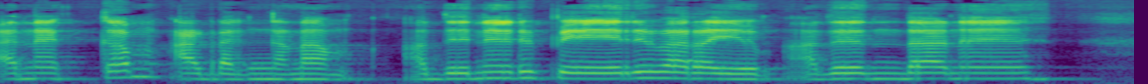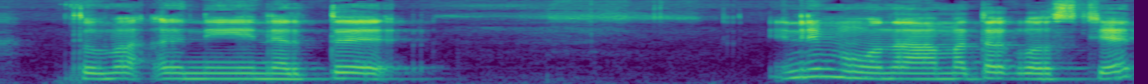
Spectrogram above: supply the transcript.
അനക്കം അടങ്ങണം. അതിനൊരു പേര് പറയും. അതെന്താണ്? നീനത്ത് ഇനി മൂന്നാമത്തെ ക്വസ്റ്റ്യൻ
